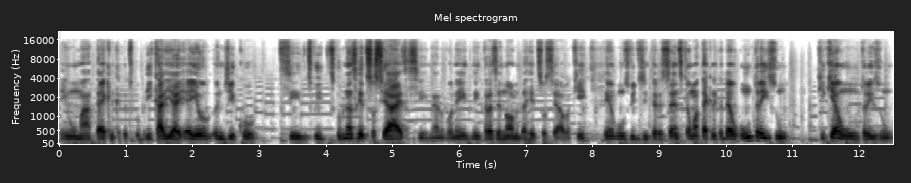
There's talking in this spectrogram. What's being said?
tem uma técnica que eu descobri, cara, e aí eu indico assim, descobri, nas redes sociais, assim, né? Não vou nem, nem trazer nome da rede social aqui. Tem alguns vídeos interessantes que é uma técnica da 131. O que, que é o 131?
